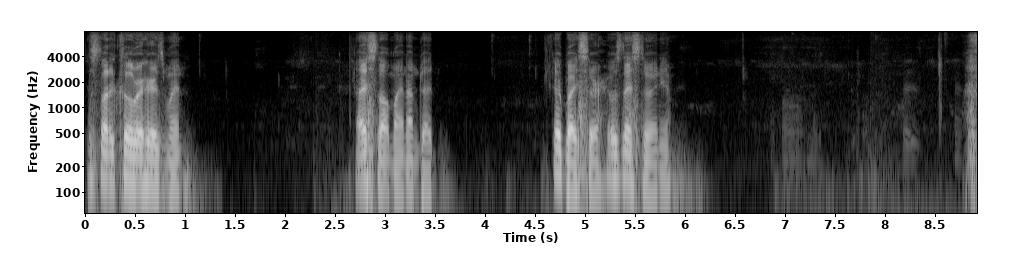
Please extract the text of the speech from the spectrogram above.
This not a kill right here is mine. That's not mine, I'm dead. Goodbye, sir. It was nice knowing you.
